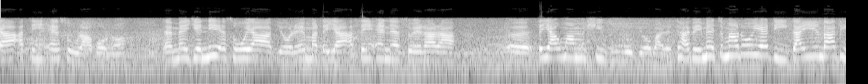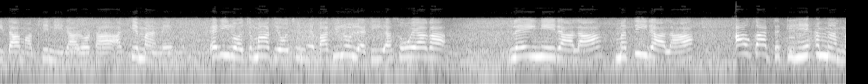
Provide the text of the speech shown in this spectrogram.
ရားအသင်းအဲဆိုတာပေါ့နော်ဒါပေမဲ့ယနေ့အစိုးရကပြောတယ်မတရားအသင်းအဲနဲ့ဆွဲထားတာ အဲတယောက်မှမရှိဘူးလို့ပြောပါတယ်ဒါပေမဲ့ကျမတို့ရဲ့ဒီတိုင်းရင်းသားဒေသမှာဖြစ်နေတာတော့ဒါအဖြစ်မှန်ပဲအဲ့ဒီတော့ကျမပြောချင်တယ်ဘာဖြစ်လို့လဲဒီအစိုးရကလိန်နေတာလားမသိတာလားအောက်ကတည်င်းအမှန်မ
